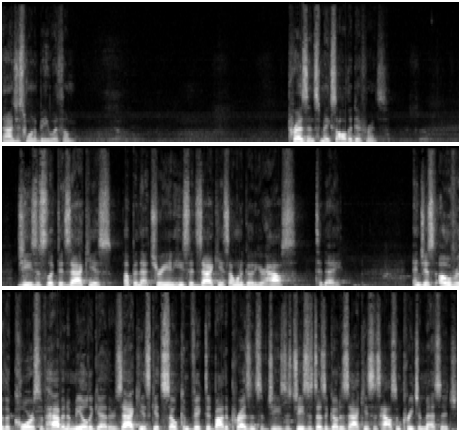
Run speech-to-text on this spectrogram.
Now I just want to be with them. Presence makes all the difference. Jesus looked at Zacchaeus up in that tree and he said, Zacchaeus, I want to go to your house today. And just over the course of having a meal together, Zacchaeus gets so convicted by the presence of Jesus. Jesus doesn't go to Zacchaeus' house and preach a message.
